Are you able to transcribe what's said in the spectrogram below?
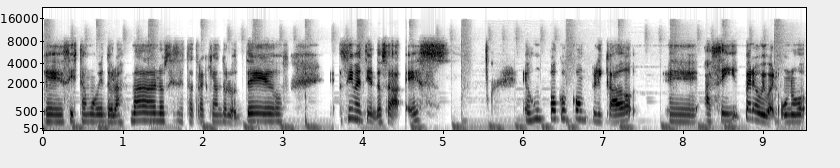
eh, si está moviendo las manos, si se está traqueando los dedos. Sí, me entiendo, o sea, es, es un poco complicado así, pero bueno, uno,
